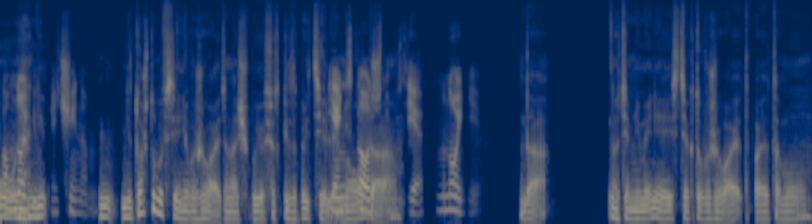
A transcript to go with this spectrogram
По Ну, многим не причинам. н не то чтобы все не выживают, иначе бы её всё-таки запретили, Я не но сказала, что да. все, многие. Да. Но тем не менее есть те, кто выживает, поэтому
